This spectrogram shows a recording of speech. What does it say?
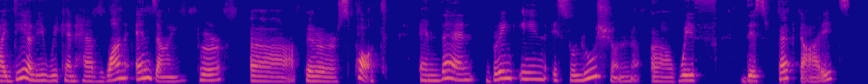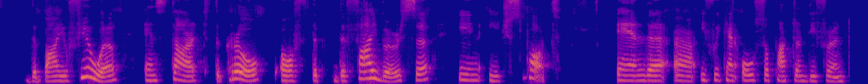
ideally we can have one enzyme per, uh, per spot and then bring in a solution uh, with these peptides, the biofuel, and start the growth of the, the fibers in each spot. And uh, uh, if we can also pattern different,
